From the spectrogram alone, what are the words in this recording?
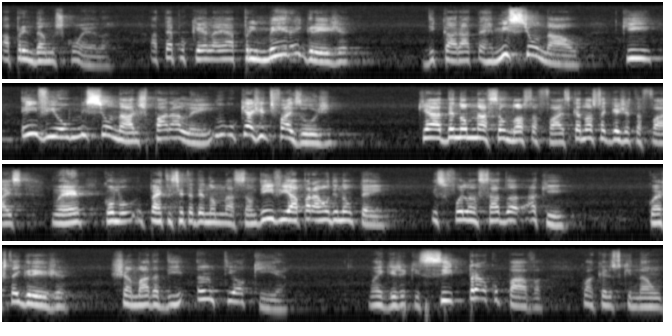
aprendamos com ela, até porque ela é a primeira igreja de caráter missional que enviou missionários para além. O que a gente faz hoje, que a denominação nossa faz, que a nossa igreja faz, não é? Como pertencente à denominação, de enviar para onde não tem isso foi lançado aqui, com esta igreja chamada de Antioquia. Uma igreja que se preocupava com aqueles que não,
